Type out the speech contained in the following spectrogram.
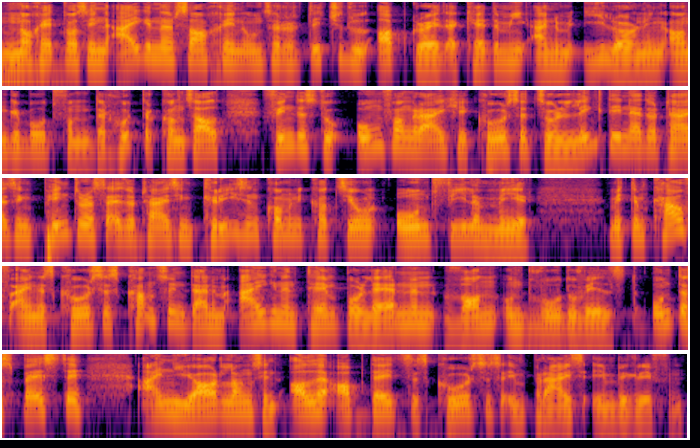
Noch etwas in eigener Sache in unserer Digital Upgrade Academy, einem E-Learning-Angebot von der Hutter Consult, findest du umfangreiche Kurse zu LinkedIn Advertising, Pinterest Advertising, Krisenkommunikation und vielem mehr. Mit dem Kauf eines Kurses kannst du in deinem eigenen Tempo lernen, wann und wo du willst. Und das Beste, ein Jahr lang sind alle Updates des Kurses im Preis inbegriffen.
